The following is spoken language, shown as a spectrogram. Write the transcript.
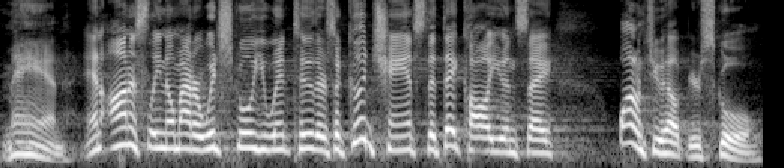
man. And honestly, no matter which school you went to, there's a good chance that they call you and say, why don't you help your school?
